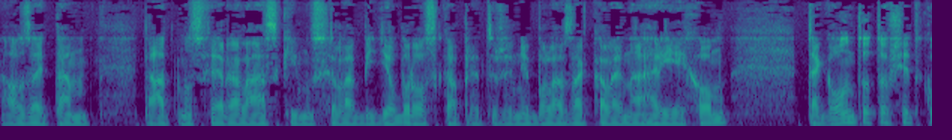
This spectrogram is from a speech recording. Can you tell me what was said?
Naozaj tam tá atmosféra lásky musela byť obrovská, pretože nebola zakalená hriechom. Tak on toto všetko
